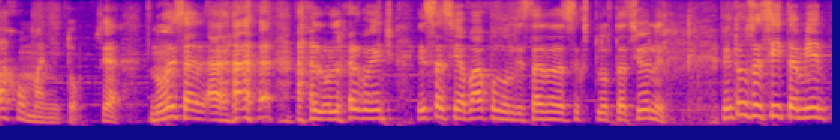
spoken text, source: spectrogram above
abajo, manito. O sea, no es a, a- a lo largo y ancho, es hacia abajo donde están las explotaciones. Entonces sí, también,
